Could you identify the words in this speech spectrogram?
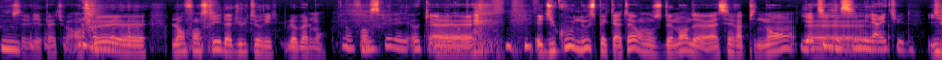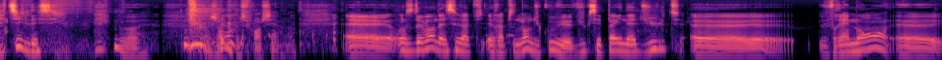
vous Mm. saviez pas, tu vois, entre euh, l'enfancerie et l'adulterie, globalement. L'enfancerie, ok. Euh, d'accord. et du coup, nous, spectateurs, on se demande assez rapidement. Y a-t-il euh, des similarités? Y a-t-il des. Je prends cher. Euh, on se demande assez rapi- rapidement, du coup, vu que c'est pas une adulte, euh, vraiment, euh,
